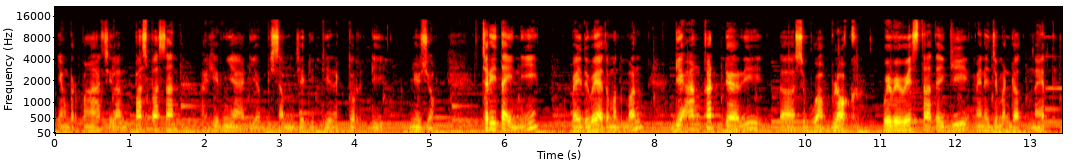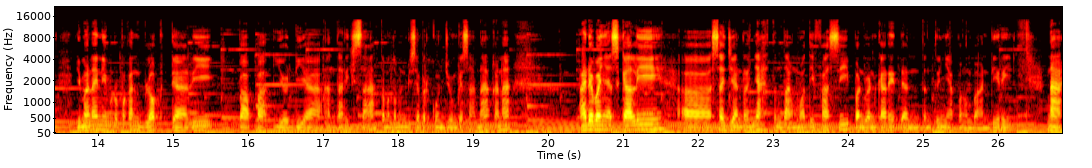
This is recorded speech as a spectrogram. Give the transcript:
yang berpenghasilan pas-pasan, akhirnya dia bisa menjadi direktur di New York. Cerita ini, by the way ya teman-teman, dia angkat dari uh, sebuah blog www.strategimanajemen.net di mana ini merupakan blog dari Bapak Yodia Antariksa. Teman-teman bisa berkunjung ke sana karena ada banyak sekali uh, sajian renyah tentang motivasi, panduan karir dan tentunya pengembangan diri. Nah,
